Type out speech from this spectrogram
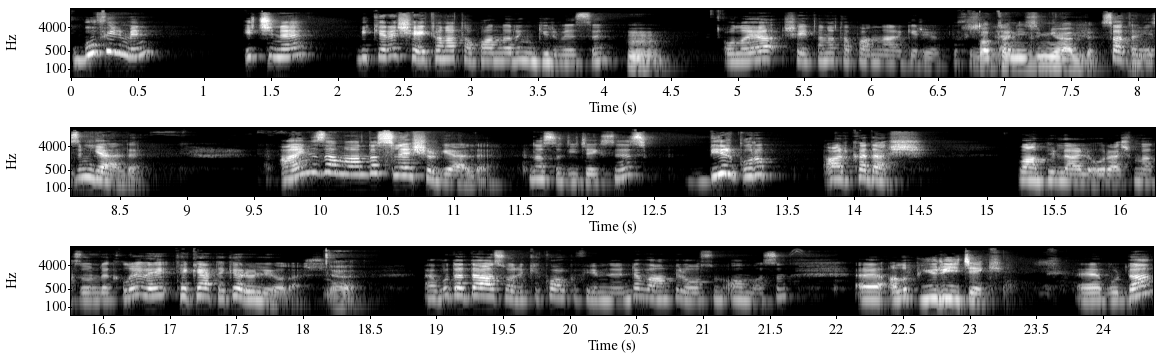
Bu filmin içine bir kere şeytana tapanların girmesi. Hı. Olaya şeytana tapanlar giriyor bu filmde. Satanizm geldi. Satanizm geldi. Aynı zamanda slasher geldi. Nasıl diyeceksiniz? Bir grup arkadaş vampirlerle uğraşmak zorunda kalıyor ve teker teker ölüyorlar. Evet. E, Bu da daha sonraki korku filmlerinde vampir olsun olmasın e, alıp yürüyecek e, buradan.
